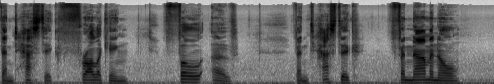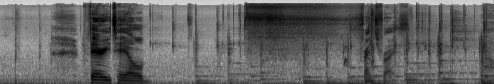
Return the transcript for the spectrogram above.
fantastic, frolicking, full of fantastic, phenomenal, fairy tale French fries. Wow.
